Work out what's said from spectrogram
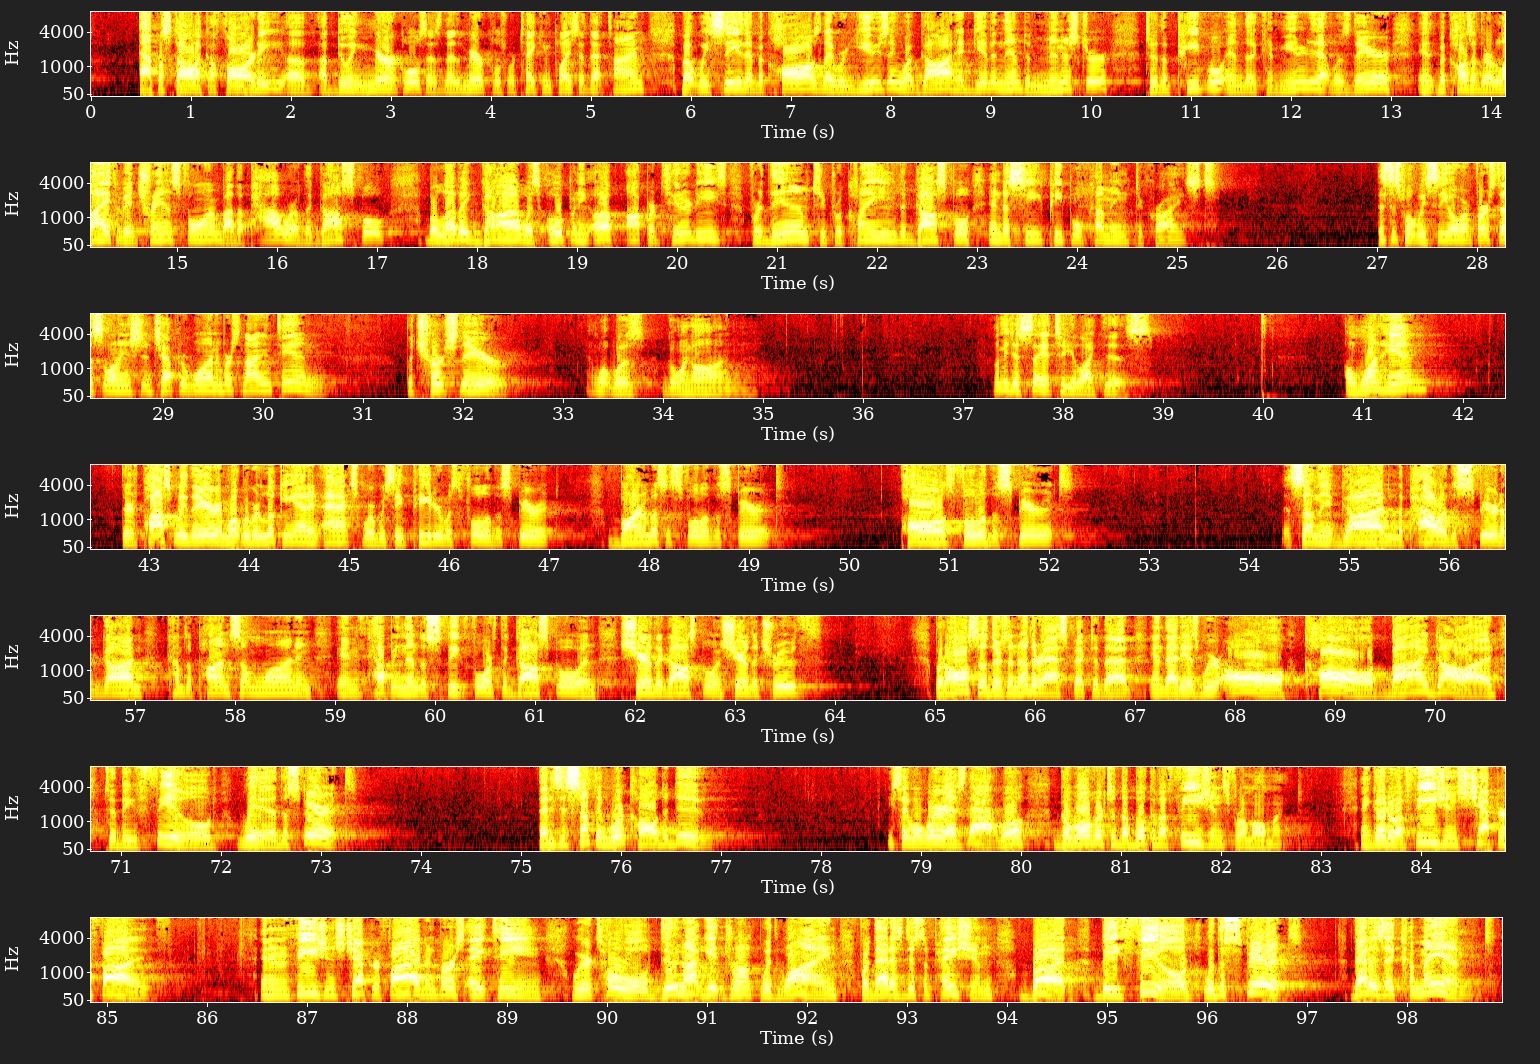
apostolic authority of, of doing miracles as the miracles were taking place at that time. But we see that because they were using what God had given them to minister to the people in the community that was there, and because of their life had been transformed by the power of the gospel, beloved, God was opening up opportunities for them to proclaim the gospel and to see people coming to Christ. This is what we see over in 1 Thessalonians chapter 1 and verse 9 and 10. The church there and what was going on. Let me just say it to you like this. On one hand, there's possibly there in what we were looking at in Acts where we see Peter was full of the Spirit, Barnabas is full of the Spirit, Paul's full of the Spirit. It's something that God and the power of the Spirit of God comes upon someone and, and helping them to speak forth the gospel and share the gospel and share the truth. But also, there's another aspect of that, and that is we're all called by God to be filled with the Spirit. That is just something we're called to do. You say, well, where is that? Well, go over to the book of Ephesians for a moment and go to Ephesians chapter 5. And in Ephesians chapter 5 and verse 18, we're told, Do not get drunk with wine, for that is dissipation, but be filled with the Spirit. That is a command.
